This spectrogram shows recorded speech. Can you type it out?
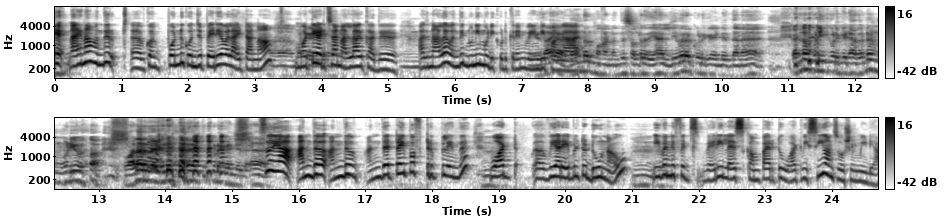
ஏ நான் என்ன வந்து பொண்ணு கொஞ்சம் பெரியவள் ஆயிட்டான்னா மொட்டை அடிச்சா நல்லா இருக்காது. அதனால வந்து நுனி முடி கொடுக்குறேன்னு வேண்டிப்பாங்க. சொல்றது. ஏன் லிவரை கொடுக்க வேண்டியது தானே? கண்ணை பிடிக்க கொடுக்க வேண்டியது அதோட வளருது அப்படின்னு கொடுக்க வேண்டியது. ஸோ யா அந்த அந்த அந்த டைப் ஆஃப் ட்ரிப்லேருந்து what we are able to do now even if it's very less compared to what we see on social media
